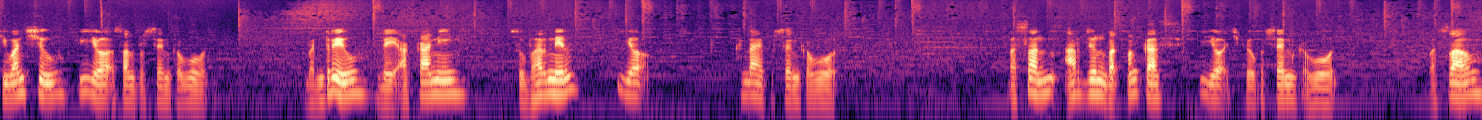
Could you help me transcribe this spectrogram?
Siwanshu kiyo 100% kawot. Bandriu de Akani Subharnil kiyo kandai persen kawot. Basan Arjun bat pangkas kiyo 10% kawot. Basau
